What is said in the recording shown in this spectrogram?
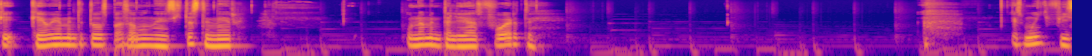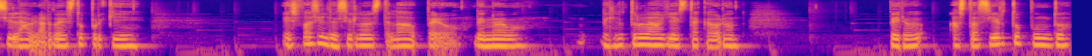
que, que obviamente todos pasamos, necesitas tener una mentalidad fuerte. Es muy difícil hablar de esto porque es fácil decirlo de este lado, pero de nuevo, del otro lado ya está cabrón. Pero hasta cierto punto,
